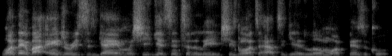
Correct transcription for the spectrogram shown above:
one thing about Angel Reese's game, when she gets into the league, she's going to have to get a little more physical.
